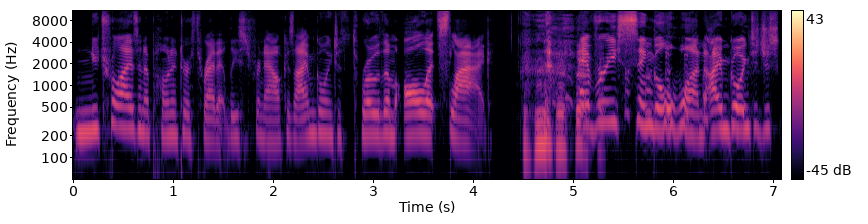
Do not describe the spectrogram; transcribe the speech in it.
neutralize an opponent or threat at least for now because I'm going to throw them all at Slag. Every single one, I'm going to just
